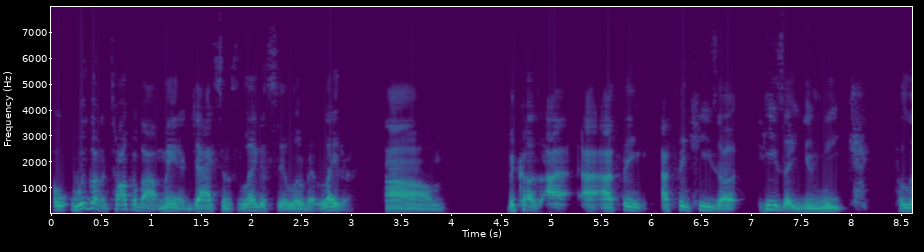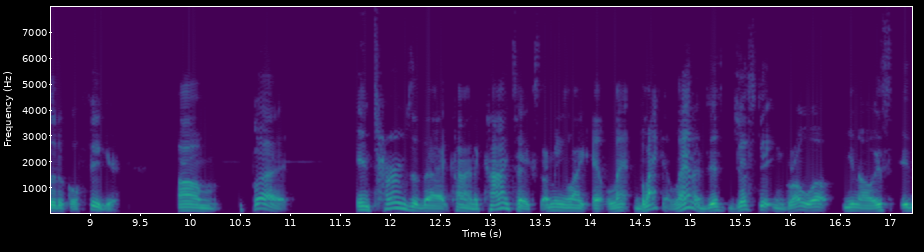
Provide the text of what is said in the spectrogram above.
we're going to talk about Maynard Jackson's legacy a little bit later, um, because I, I, I think I think he's a he's a unique political figure. Um, but in terms of that kind of context, I mean, like Atlanta, Black Atlanta just just didn't grow up. You know, it's it,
